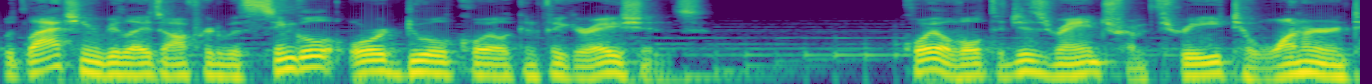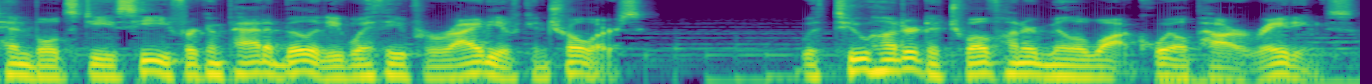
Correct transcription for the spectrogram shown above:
with latching relays offered with single or dual coil configurations. Coil voltages range from 3 to 110 volts DC for compatibility with a variety of controllers, with 200 to 1200 milliwatt coil power ratings.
